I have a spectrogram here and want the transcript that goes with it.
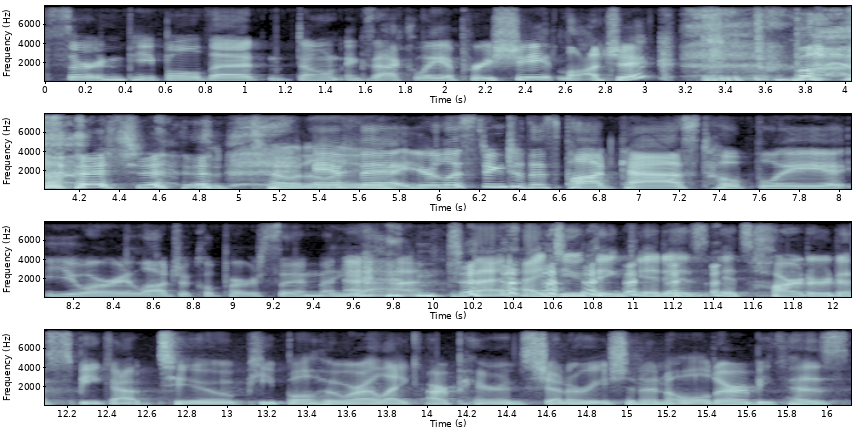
certain people that don't exactly appreciate logic. but Totally. if uh, you're listening to this podcast, hopefully you are a logical person. yeah and- but i do think it is it's harder to speak up to people who are like our parents generation and older because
